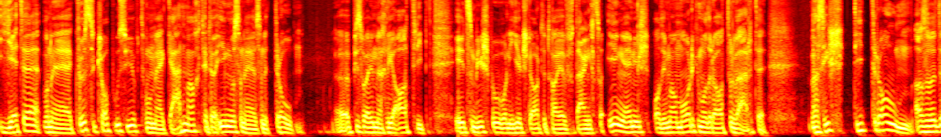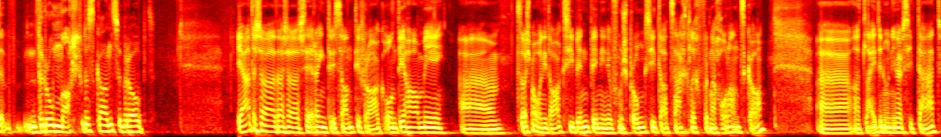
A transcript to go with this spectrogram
jeder, der einen gewissen Job ausübt, den man gerne macht, hat ja irgendwo so einen, so einen Traum. Etwas, was ihn ein bisschen antreibt. Ich zum Beispiel, als ich hier gestartet habe, habe ich gedacht, so, irgendwann oder ich mal morgen Moderator werden. Was ist dein Traum? Also, warum machst du das Ganze überhaupt? Ja, das ist, eine, das ist eine sehr interessante Frage. Und ich habe mich, äh, das erste Mal, als ich da war, bin ich auf dem Sprung tatsächlich nach Holland zu gehen, äh, an die Leiden Universität.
